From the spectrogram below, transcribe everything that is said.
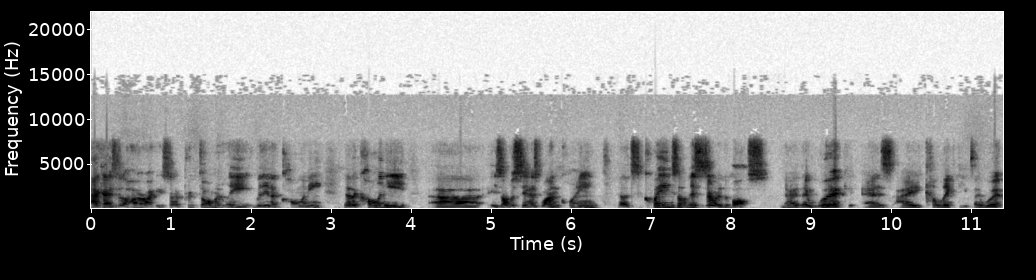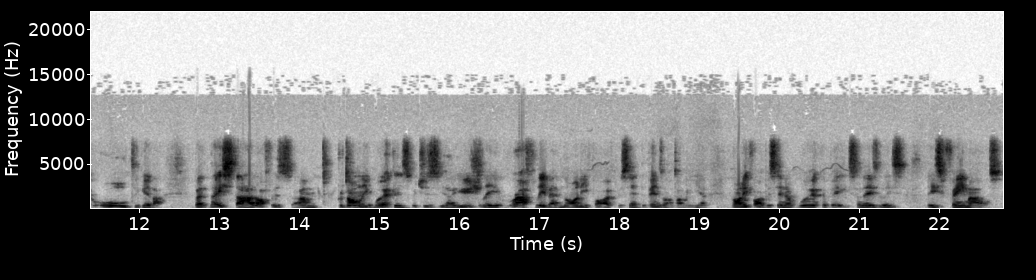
Okay, so the hierarchy. So predominantly within a colony. Now the colony uh, is obviously has one queen. Now it's, the queen's not necessarily the boss. You know, they work as a collective. They work all together. But they start off as um, predominantly workers, which is you know usually roughly about ninety five percent. Depends on the time of year. Ninety five percent of worker bees. So these are these these females,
